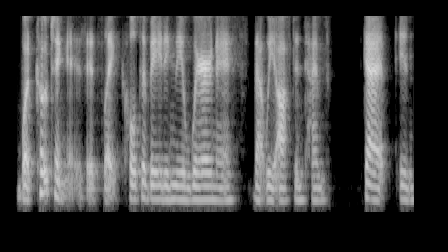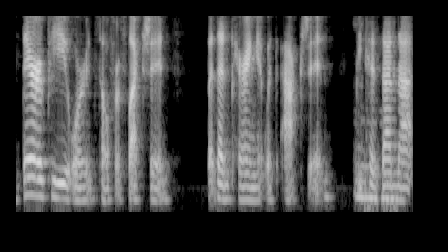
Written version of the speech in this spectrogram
what coaching is. It's like cultivating the awareness that we oftentimes get in therapy or in self reflection, but then pairing it with action, because mm-hmm. then that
